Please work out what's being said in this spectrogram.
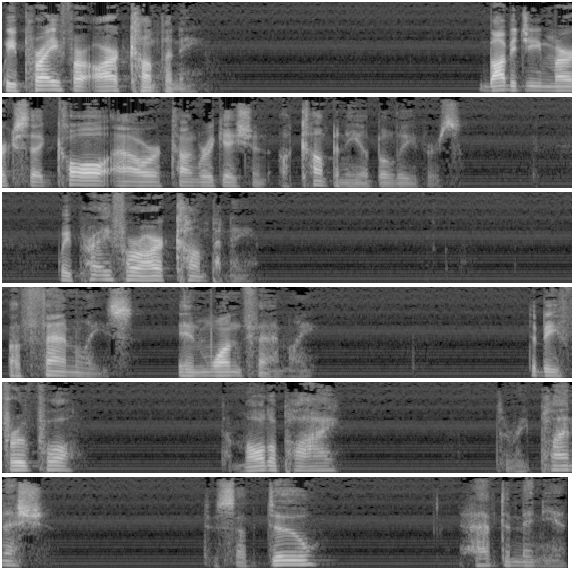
We pray for our company. Bobby G. Merck said, Call our congregation a company of believers. We pray for our company of families in one family to be fruitful, to multiply, to replenish, to subdue, have dominion.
